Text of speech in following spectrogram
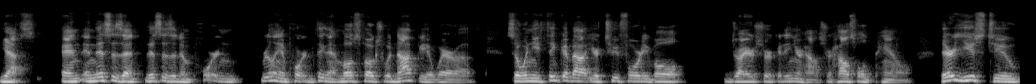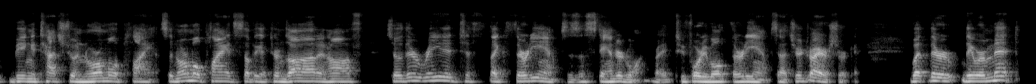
Yes, and and this is a this is an important, really important thing that most folks would not be aware of. So when you think about your 240 volt dryer circuit in your house, your household panel, they're used to being attached to a normal appliance. A normal appliance is something that turns on and off. So they're rated to like 30 amps is a standard one, right? 240 volt, 30 amps. That's your dryer circuit. But they're they were meant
